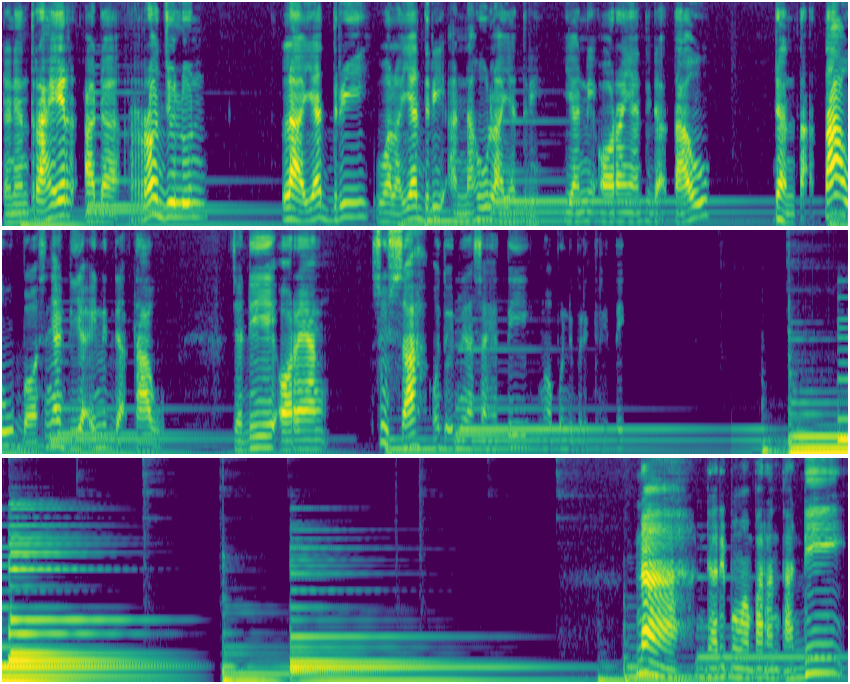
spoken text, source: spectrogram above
Dan yang terakhir ada rojulun la yadri wala yadri annahu orang yang tidak tahu dan tak tahu bahwasanya dia ini tidak tahu jadi orang yang susah untuk dinasihati maupun diberi kritik Nah, dari pemaparan tadi,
